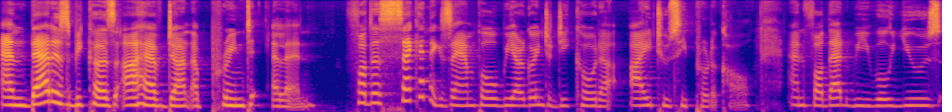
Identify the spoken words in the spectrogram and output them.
And that is because I have done a print ln. For the second example, we are going to decode a I2C protocol. And for that, we will use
